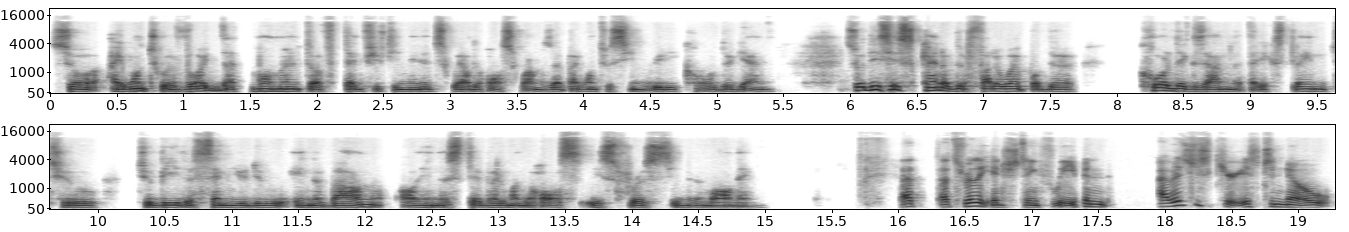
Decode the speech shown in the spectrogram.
So I want to avoid that moment of 10, 15 minutes where the horse warms up. I want to see him really cold again. So this is kind of the follow up of the cold exam that I explained to to be the same you do in a barn or in a stable when the horse is first seen in the morning. That that's really interesting, Philippe. And I was just curious to know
